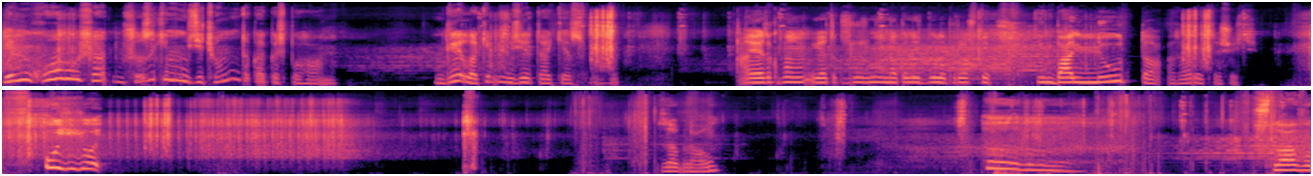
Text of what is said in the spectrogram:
Я йому голову шатну. Що за Кімбо Узі? Чого вона така якась погана? Діла, Кімбо Узі таке собі. А я так пон- я так зрозумів, вона колись було просто імба люта, а зараз це щось. Ой-ой-ой! Забрав. Слава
